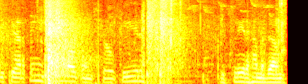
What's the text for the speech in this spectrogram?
If you are finished unload and show clear, you clear hammer down.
